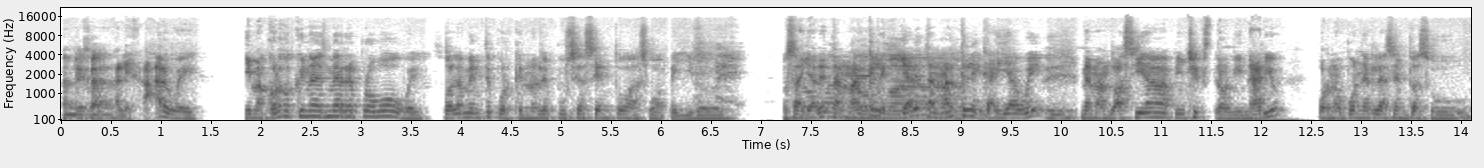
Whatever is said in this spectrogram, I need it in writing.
Alejar. alejar, güey. Y me acuerdo que una vez me reprobó, güey, solamente porque no le puse acento a su apellido, güey. O sea, ya de tan mal que le, ya de tan mal que le caía, güey, Sí. me mandó así a pinche extraordinario por no ponerle acento a su,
